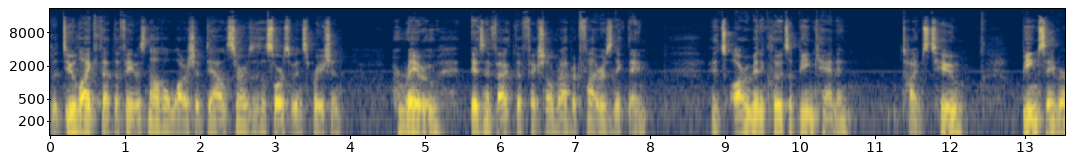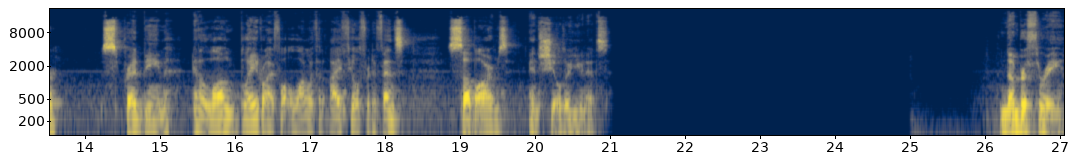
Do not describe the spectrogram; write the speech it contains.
but do like that the famous novel Watership Down serves as a source of inspiration. Hareru is in fact the fictional Rabbit Fiver's nickname. Its armament includes a beam cannon times two, beam saber, spread beam, and a long blade rifle, along with an I-field for defense, sub arms, and shielder units. Number three,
